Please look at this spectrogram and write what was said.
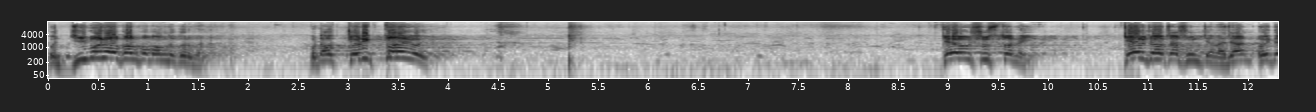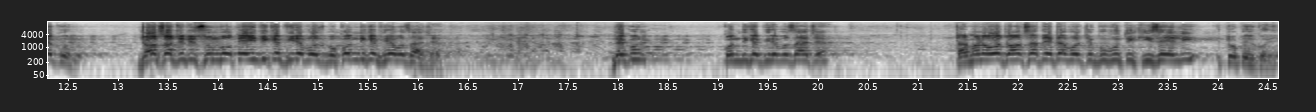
ও জীবনেও গল্প বন্ধ করবে না। ওটা ওর চরিত্রই ওই। কেউ সুস্থ নেই, কেউ জলসা শুনছে না। জান ওই দেখুন, জলসা যদি শুনব তো এই দিকে ফিরে বসবো, কোন দিকে ফিরে বসে আছে? দেখুন, কোন দিকে ফিরে বসে আছে? তার মানে ও জলসাতে এটা বলছে, বুবু, তুই কিসে এলি? টোটোয় করে।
